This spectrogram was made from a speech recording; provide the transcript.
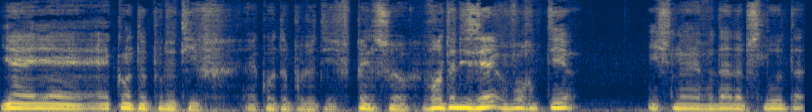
E é, é, é contraprodutivo. É contraprodutivo. Penso eu. Volto a dizer, vou repetir. Isto não é verdade absoluta,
